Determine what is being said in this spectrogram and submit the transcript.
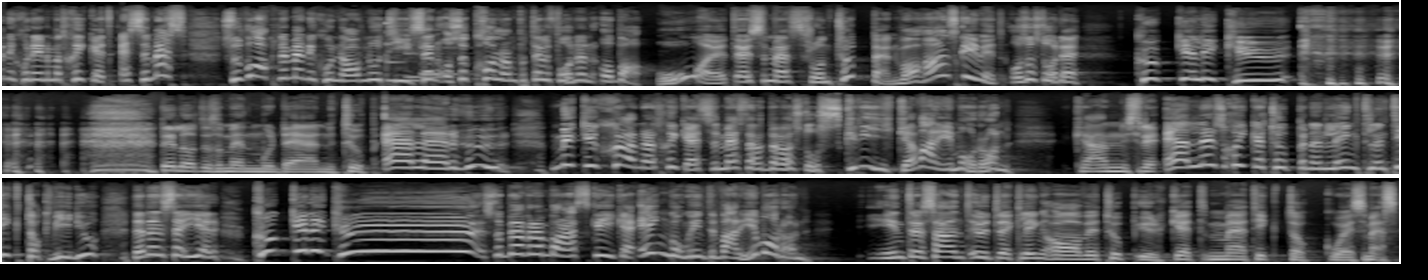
människorna genom att skicka ett sms. Så vaknar människorna av notisen och så kollar de på telefonen och bara “Åh, ett sms från tuppen. Vad har han skrivit?” Och så står det Kuckeliku. det låter som en modern tupp, eller hur? Mycket skönare att skicka sms än att behöva stå och skrika varje morgon. Kanske det. Eller så skickar tuppen en länk till en TikTok-video där den säger kuckeliku! Så behöver den bara skrika en gång och inte varje morgon. Intressant utveckling av tuppyrket med TikTok och sms.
